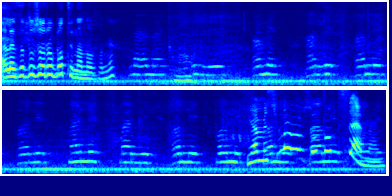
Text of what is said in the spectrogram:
Ale za dużo roboty na nowo, nie? Ja myślałam, że to cement.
